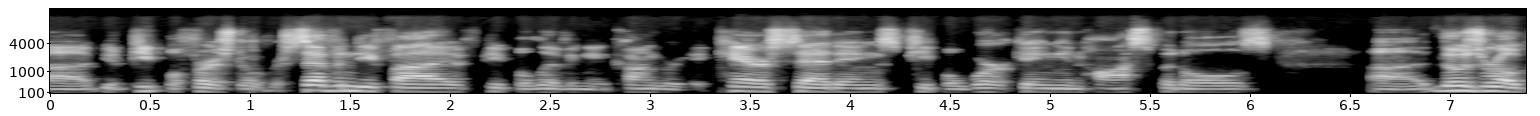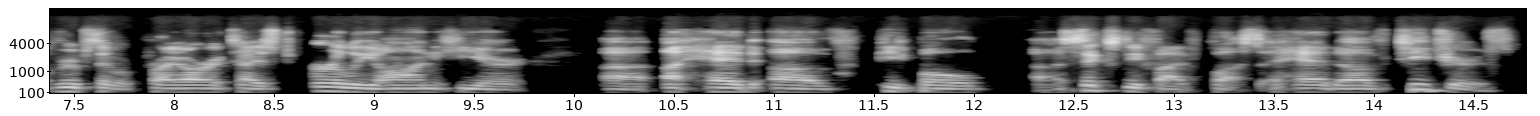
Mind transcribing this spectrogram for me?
uh, you know, people first over 75, people living in congregate care settings, people working in hospitals. Uh, those are all groups that were prioritized early on here uh, ahead of people uh, 65 plus, ahead of teachers,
